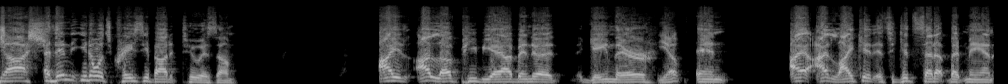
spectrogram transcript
gosh. And then you know what's crazy about it too is um, I I love PBA. I've been to a game there, Yep. and I I like it. It's a good setup, but man,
